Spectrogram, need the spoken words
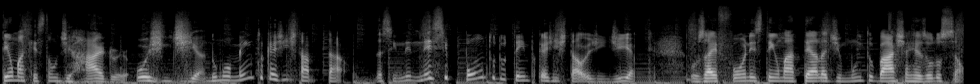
tem uma questão de hardware hoje em dia, no momento que a gente tá, tá assim, ne- nesse ponto do tempo que a gente tá hoje em dia, os iPhones têm uma tela de muito baixa resolução.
